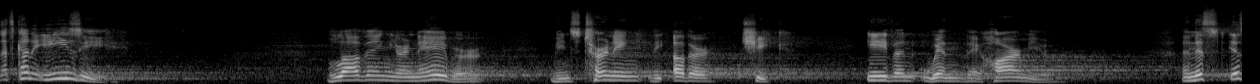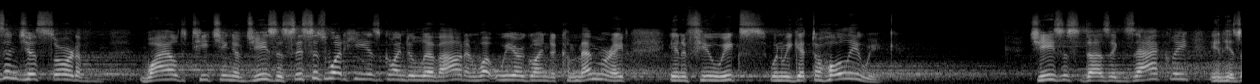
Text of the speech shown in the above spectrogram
that's kind of easy. Loving your neighbor means turning the other cheek, even when they harm you. And this isn't just sort of wild teaching of Jesus. This is what he is going to live out and what we are going to commemorate in a few weeks when we get to Holy Week. Jesus does exactly in his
